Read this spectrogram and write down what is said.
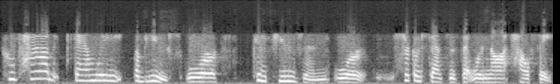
who've had family abuse or confusion or circumstances that were not healthy.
